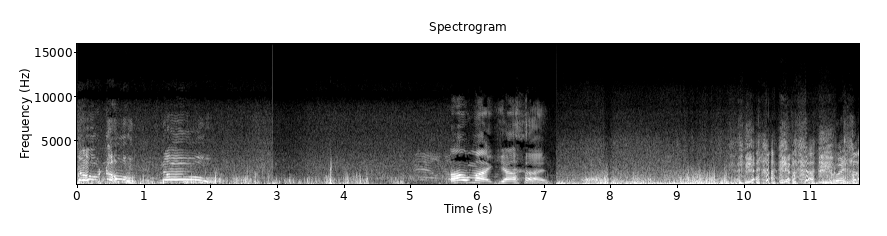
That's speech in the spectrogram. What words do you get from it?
No, no, no. Oh my God. Wait, hold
